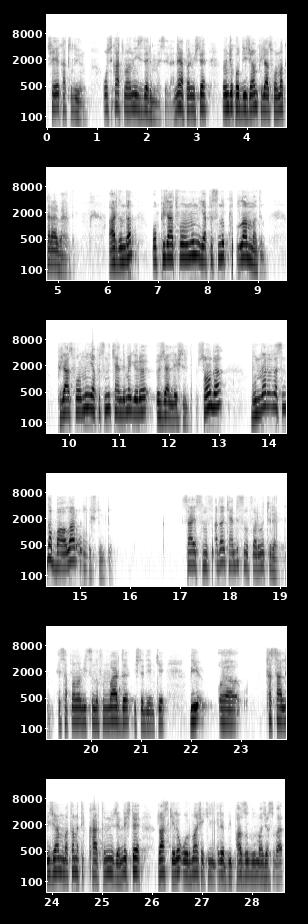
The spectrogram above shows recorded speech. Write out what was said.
şeye katılıyorum. O katmanını izlerim mesela. Ne yaparım? İşte önce kodlayacağım platforma karar verdim. Ardından o platformun yapısını kullanmadım. Platformun yapısını kendime göre özelleştirdim. Sonra bunlar arasında bağlar oluşturdum. Sadece sınıflardan kendi sınıflarımı türettim. Hesaplama bir sınıfım vardı. İşte diyelim ki bir tasarlayacağım matematik kartının üzerinde işte rastgele orman şekilleri bir puzzle bulmacası var.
